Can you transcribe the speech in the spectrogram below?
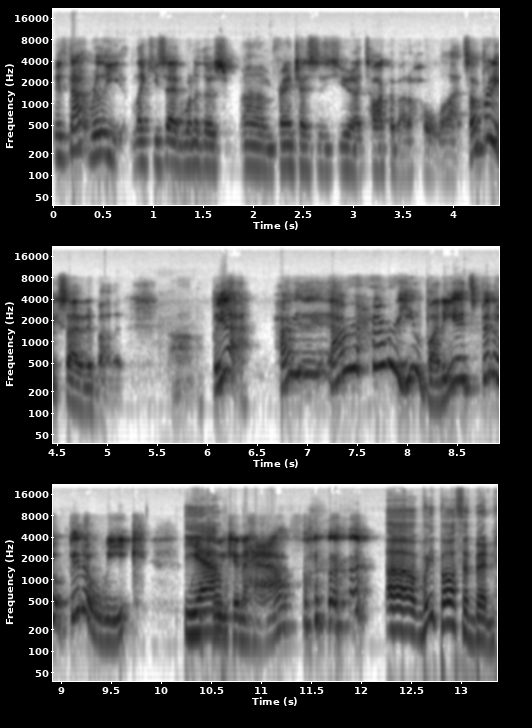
it's not really like you said one of those um, franchises you and I talk about a whole lot. So I'm pretty excited about it. Uh, but yeah, how, how how are you, buddy? It's been a been a week. Yeah, week, week and a half. uh, we both have been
